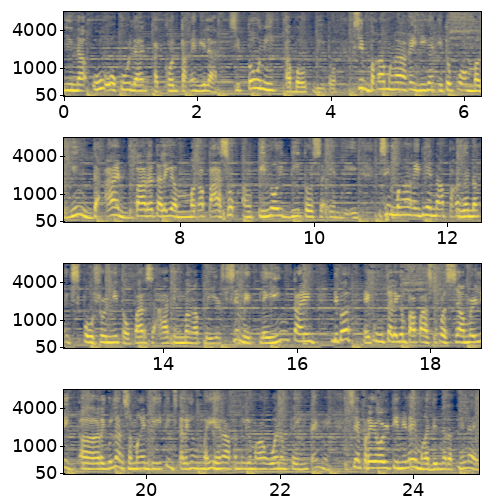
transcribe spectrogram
kinauukulan at kontakin nila si Tony about dito. Kasi baka mga kaibigan, ito po ang maging daan para talaga makapasok ang Pinoy dito sa NBA. Kasi mga kaibigan, napakagandang exposure nito para sa ating mga players. Kasi may playing time, di ba? Eh kung talagang papasok ka sa Summer League uh, regular sa mga NBA teams, talagang mahihirapan talaga makakuha ng playing time eh. Kasi priority nila yung mga dinarap nila eh.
